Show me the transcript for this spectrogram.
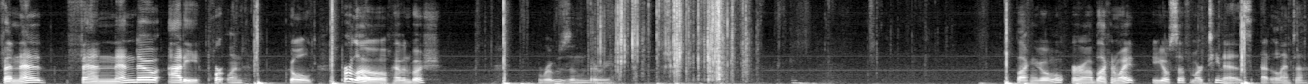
Fernando Adi, Portland, Gold. Pirlo, Evan Bush. Rosenberry. Black and gold, or uh, black and white. Josef Martinez, Atlanta.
